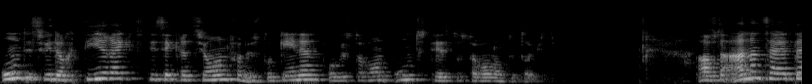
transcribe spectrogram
Und es wird auch direkt die Sekretion von Östrogenen, Progesteron und Testosteron unterdrückt. Auf der anderen Seite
